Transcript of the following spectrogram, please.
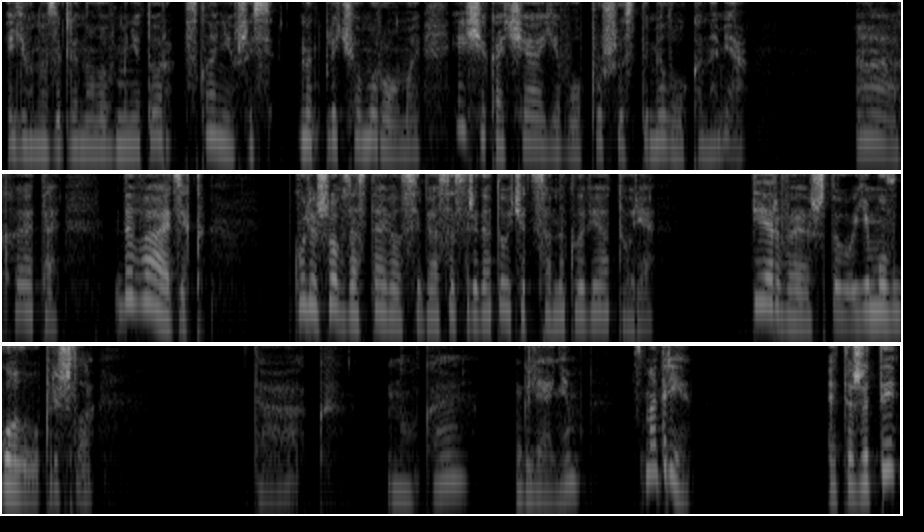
Юна заглянула в монитор, склонившись над плечом Ромы и щекоча его пушистыми локонами. Ах, это... Да Вадик! Кулешов заставил себя сосредоточиться на клавиатуре. Первое, что ему в голову пришло. Так, ну-ка, глянем. Смотри. Это же ты?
